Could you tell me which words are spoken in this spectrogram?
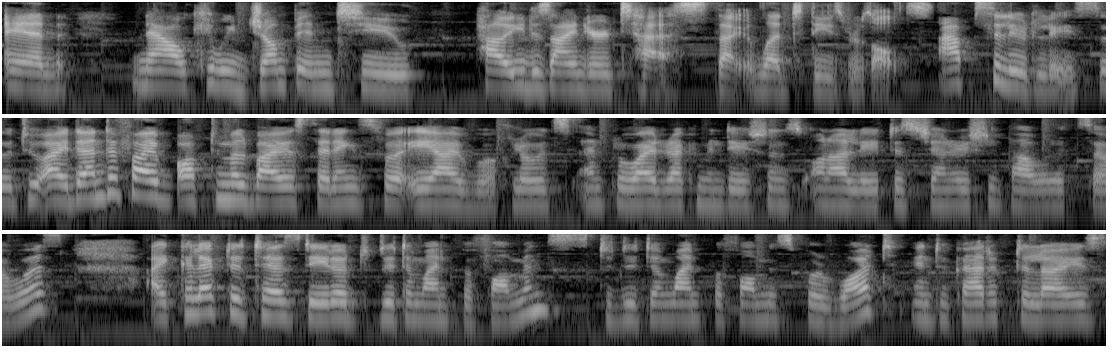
And now can we jump into how you designed your tests that led to these results. Absolutely. So to identify optimal BIOS settings for AI workloads and provide recommendations on our latest generation PowerEdge servers, I collected test data to determine performance, to determine performance for what, and to characterize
